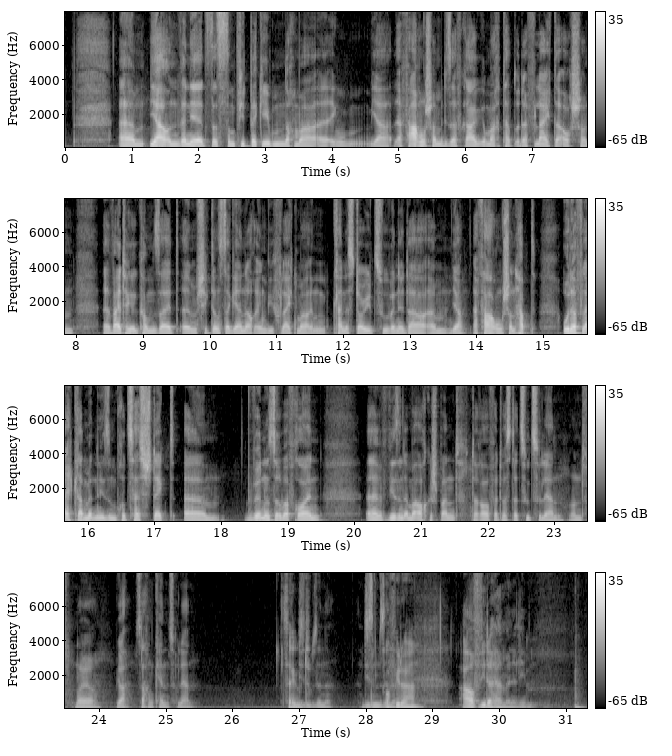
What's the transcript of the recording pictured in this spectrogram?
Ähm, ja, und wenn ihr jetzt das zum Feedback geben nochmal äh, ja, Erfahrung schon mit dieser Frage gemacht habt oder vielleicht da auch schon äh, weitergekommen seid. Ähm, schickt uns da gerne auch irgendwie vielleicht mal eine kleine Story zu, wenn ihr da ähm, ja, Erfahrungen schon habt oder vielleicht gerade mitten in diesem Prozess steckt. Ähm, wir würden uns darüber freuen. Äh, wir sind immer auch gespannt darauf, etwas dazu zu lernen und neue ja, Sachen kennenzulernen. Sehr in gut. Diesem Sinne. In diesem Sinne. Auf Wiederhören. Auf Wiederhören, meine Lieben.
